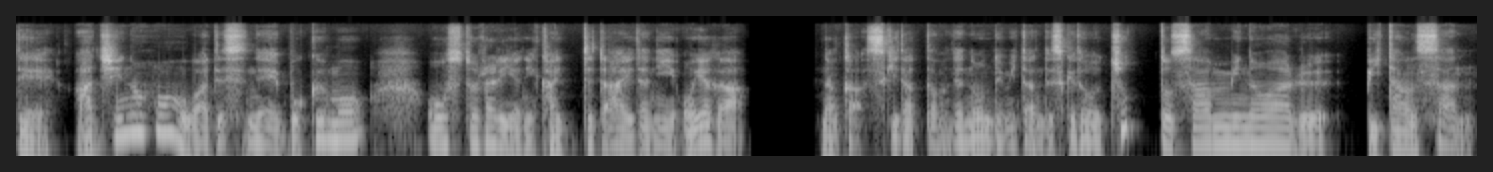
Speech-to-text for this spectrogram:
で、味の方はですね、僕もオーストラリアに帰ってた間に親がなんか好きだったので飲んでみたんですけど、ちょっと酸味のある微炭酸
